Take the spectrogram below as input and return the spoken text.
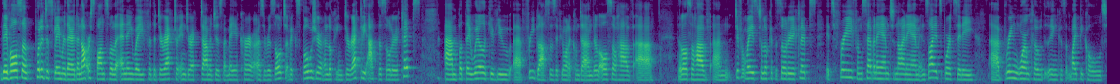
They've also put a disclaimer there. They're not responsible in any way for the direct or indirect damages that may occur as a result of exposure and looking directly at the solar eclipse. Um, but they will give you uh, free glasses if you want to come down. They'll also have uh, They'll also have um, different ways to look at the solar eclipse. It's free from 7 a.m. to 9 a.m. inside Sport City. Uh, bring warm clothing because it might be cold,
